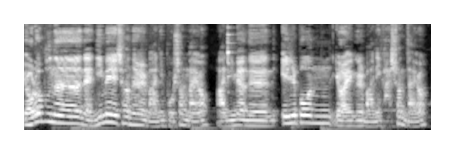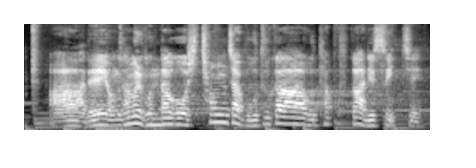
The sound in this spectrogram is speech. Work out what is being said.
여러분은 애니메이션을 많이 보셨나요? 아니면은 일본 여행을 많이 가셨나요? 아, 내 영상을 본다고 시청자 모두가 오타쿠가 아닐 수 있지.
